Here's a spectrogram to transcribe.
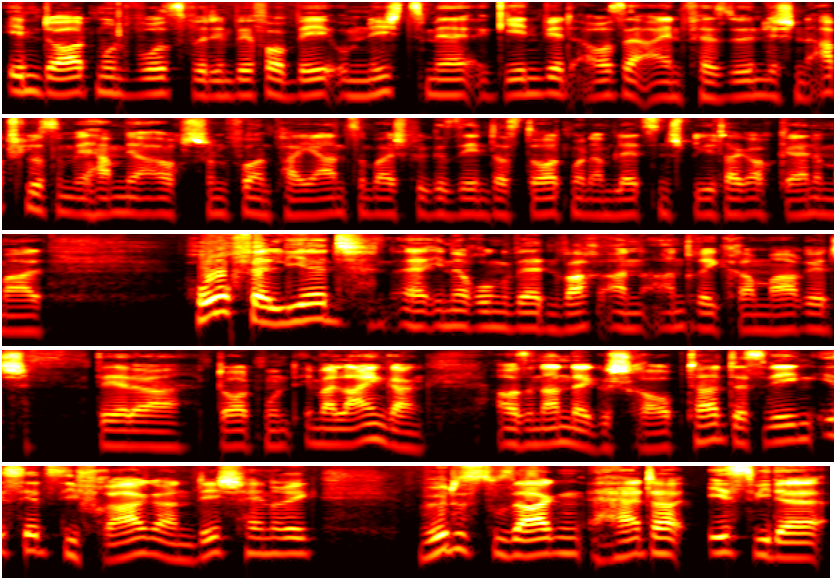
in Dortmund, wo es für den BVB um nichts mehr gehen wird, außer einen versöhnlichen Abschluss. Und wir haben ja auch schon vor ein paar Jahren zum Beispiel gesehen, dass Dortmund am letzten Spieltag auch gerne mal hoch verliert. Erinnerungen werden wach an Andrej Kramaric, der da Dortmund im Alleingang auseinandergeschraubt hat. Deswegen ist jetzt die Frage an dich, Henrik. Würdest du sagen, Hertha ist wieder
